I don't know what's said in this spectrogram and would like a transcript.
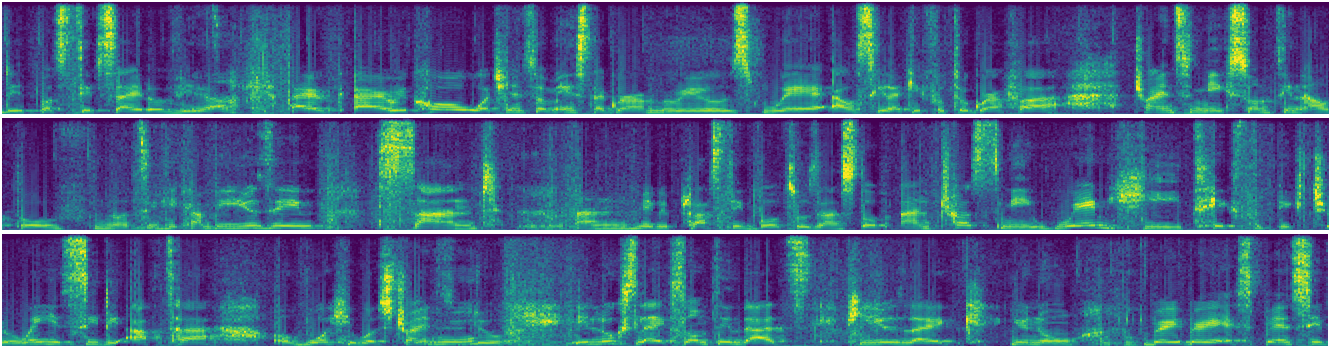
the positive side of it. Yeah. I I recall watching some Instagram reels where I'll see like a photographer trying to make something out of nothing. He can be using sand mm-hmm. and maybe plastic bottles and stuff. And trust me, when he takes the picture, when you see the after of what he was trying to do, it looks like something that he used like you know very very expensive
